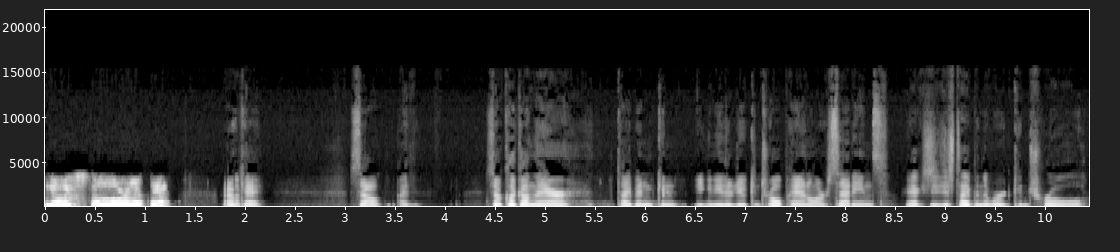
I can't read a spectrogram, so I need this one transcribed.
No, it's the lower left hand. Okay. Okay. So, I, so click on there. Type in. Con, you can either do Control Panel or Settings. You actually just type in the word control,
